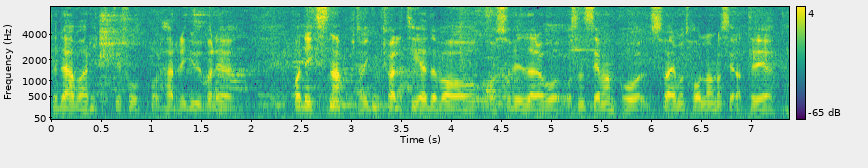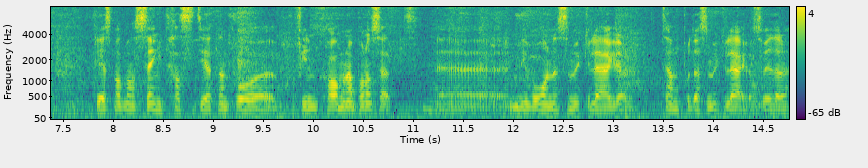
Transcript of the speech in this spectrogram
det där var riktig fotboll. Herregud vad det, vad det gick snabbt och vilken kvalitet det var och, och så vidare. Och, och sen ser man på Sverige mot Holland och ser att det är, det är som att man har sänkt hastigheten på, på filmkameran på något sätt. Eh, nivån är så mycket lägre, tempot är så mycket lägre och så vidare.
